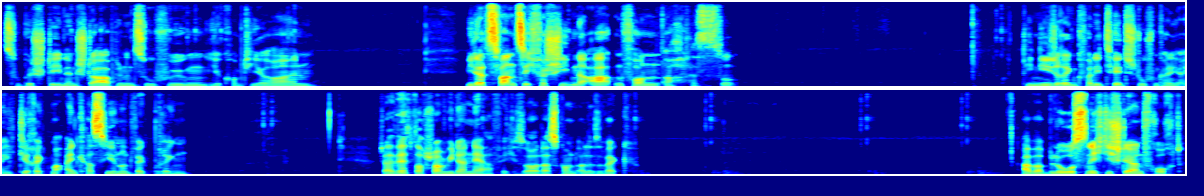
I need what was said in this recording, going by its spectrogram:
Zu bestehenden Stapeln hinzufügen. Ihr kommt hier rein. Wieder 20 verschiedene Arten von... Ach, das ist so... Die niedrigen Qualitätsstufen kann ich eigentlich direkt mal einkassieren und wegbringen. Das ist doch schon wieder nervig. So, das kommt alles weg. Aber bloß nicht die Sternfrucht.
